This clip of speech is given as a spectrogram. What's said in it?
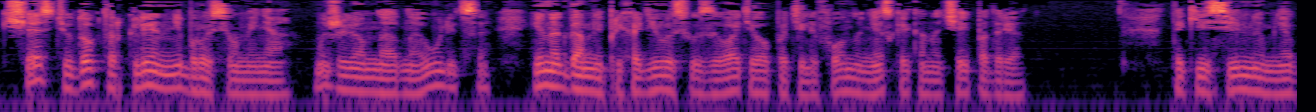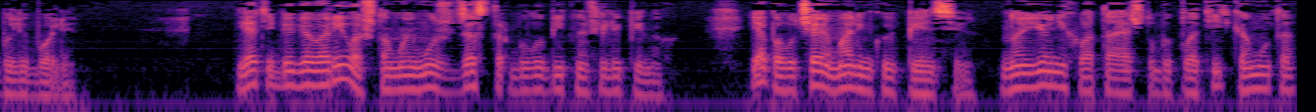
К счастью, доктор Клейн не бросил меня. Мы живем на одной улице, иногда мне приходилось вызывать его по телефону несколько ночей подряд. Такие сильные у меня были боли. Я тебе говорила, что мой муж Джестер был убит на Филиппинах. Я получаю маленькую пенсию, но ее не хватает, чтобы платить кому-то,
